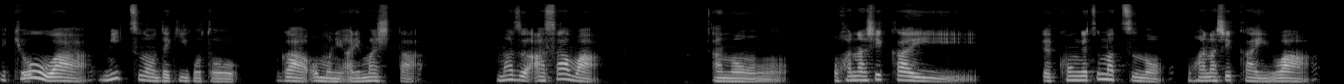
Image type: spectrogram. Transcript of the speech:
今日は3つの出来事が主にありました。まず朝は、あの、お話会、今月末のお話会は、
